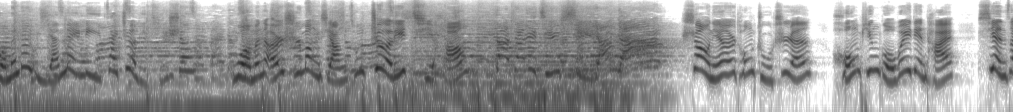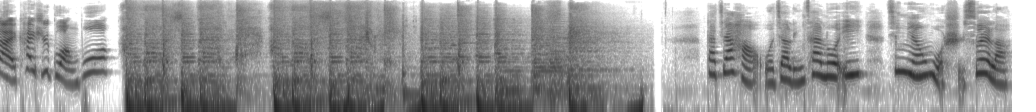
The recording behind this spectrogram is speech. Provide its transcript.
我们的语言魅力在这里提升，我们的儿时梦想从这里起航。大家一起喜羊羊。少年儿童主持人，红苹果微电台。现在开始广播。大家好，我叫林蔡洛伊，今年我十岁了，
